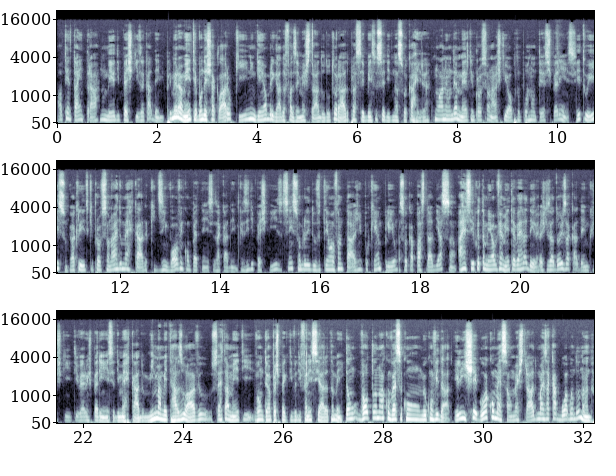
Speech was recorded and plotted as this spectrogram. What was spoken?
ao tentar entrar no meio de pesquisa acadêmica. Primeiramente, é bom deixar claro que ninguém é obrigado a fazer mestrado ou doutorado para ser bem sucedido na sua carreira. Não há nenhum demérito em profissionais que optam por não ter essa experiência. Dito isso, eu acredito que profissionais do mercado que desenvolvem competências acadêmicas e de pesquisa, sem sombra de dúvida, têm uma vantagem porque ampliam a sua capacidade de ação. A recíproca também, obviamente, é verdadeira. Pesquisadores acadêmicos que tiveram experiência de mercado minimamente razoável, certamente vão ter uma perspectiva diferenciada também. Então, voltando à conversa com o meu convidado, ele chegou chegou a começar um mestrado, mas acabou abandonando.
